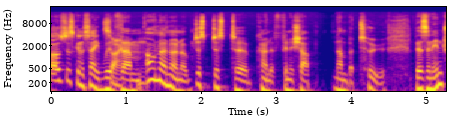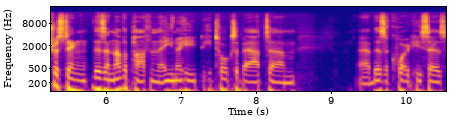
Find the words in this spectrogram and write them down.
I was just going to say with Sorry. um. Mm. Oh no no no. Just just to kind of finish up number two. There's an interesting. There's another path in there. You know, he he talks about. Um, uh, there's a quote. He says.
